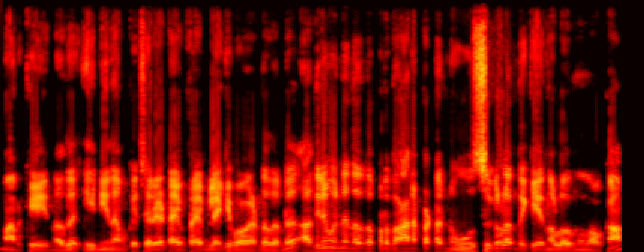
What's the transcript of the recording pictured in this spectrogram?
മാർക്ക് ചെയ്യുന്നത്. ഇനി നമുക്ക് ചെറിയ ടൈം ഫ്രെയിമിലേക്ക് പോകേണ്ടതുണ്ട്. അതിനു മുന്നേ നമുക്ക് പ്രധാനപ്പെട്ട ന്യൂസുകൾ എന്തൊക്കെയാന്നുള്ളതൊന്ന് നോക്കാം.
